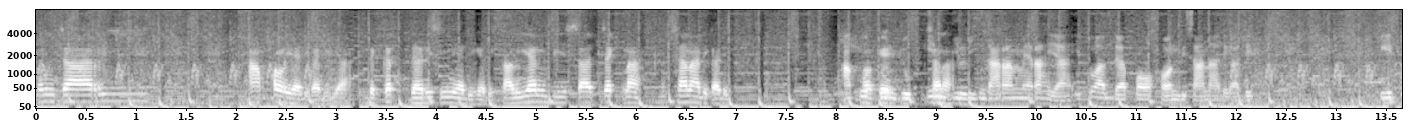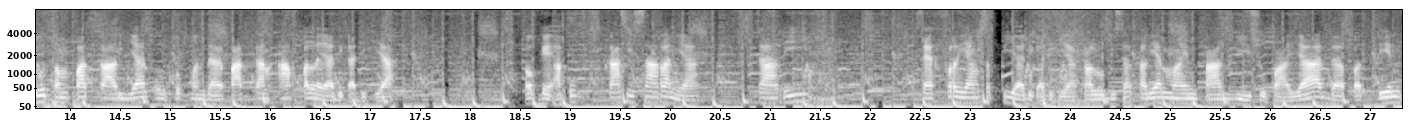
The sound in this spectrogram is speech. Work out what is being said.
mencari apel ya adik-adik ya. Deket dari sini adik-adik. Kalian bisa cek nah sana adik-adik. Aku Oke, tunjukin sana. di lingkaran merah ya. Itu ada pohon di sana adik-adik. Itu tempat kalian untuk mendapatkan apel ya adik-adik ya. Oke aku kasih saran ya. Cari server yang sepi ya adik-adik ya. Kalau bisa kalian main pagi supaya dapetin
